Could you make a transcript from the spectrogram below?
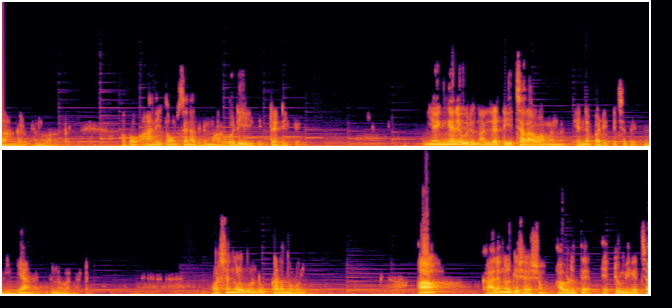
താങ്കൾ എന്ന് പറഞ്ഞത് അപ്പോൾ ആനി തോംസൻ അതിന് മറുപടി എഴുതി ഡെഡിക്ക് എങ്ങനെ ഒരു നല്ല ടീച്ചറാവാമെന്ന് എന്നെ പഠിപ്പിച്ചത് നീയാണ് എന്ന് പറഞ്ഞിട്ട്. വർഷങ്ങൾ വീണ്ടും കടന്നുപോയി. ആ കാലങ്ങൾക്ക് ശേഷം അവിടുത്തെ ഏറ്റവും മികച്ച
